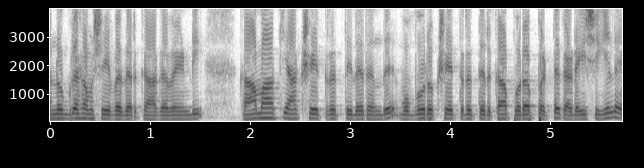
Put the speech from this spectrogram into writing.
அனுகிரகம் செய்வதற்காக வேண்டி காமாக்கியா க்ஷேத்திரத்திலிருந்து ஒவ்வொரு க்ஷேத்திரத்திற்காக புறப்பட்டு கடைசியில்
